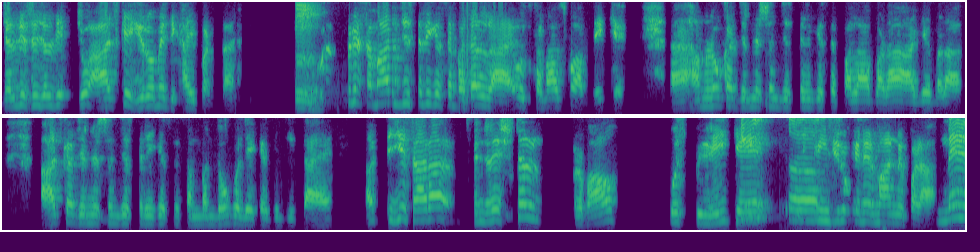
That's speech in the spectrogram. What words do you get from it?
जल्दी से जल्दी जो आज के हीरो में दिखाई पड़ता है हम्म। पूरे समाज जिस तरीके से बदल रहा है उस समाज को आप देखें हम लोग का जनरेशन जिस तरीके से पला बढ़ा आगे बढ़ा आज का जनरेशन जिस तरीके से संबंधों को लेकर के जीता है ये सारा जनरेशनल प्रभाव उस पीढ़ी के हीरो के निर्माण में पड़ा मैं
